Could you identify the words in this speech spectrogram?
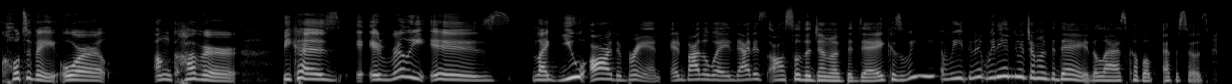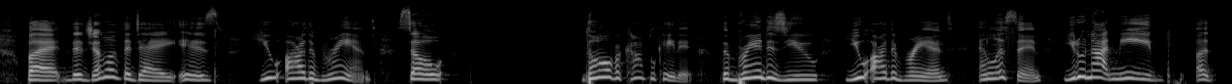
cultivate or uncover because it really is like you are the brand. And by the way, that is also the gem of the day because we we didn't we didn't do a gem of the day the last couple episodes, but the gem of the day is you are the brand. So don't overcomplicate it. The brand is you. You are the brand. And listen, you do not need a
